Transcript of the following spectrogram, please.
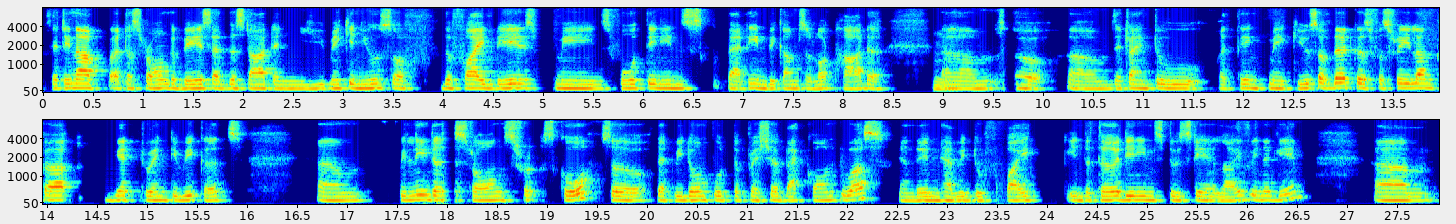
setting up at a stronger base at the start and you making use of the five days means fourth innings batting becomes a lot harder. Hmm. Um, so um, they're trying to, I think, make use of that because for Sri Lanka, get 20 wickets, um, we'll need a strong score so that we don't put the pressure back on to us and then having to fight in the third innings to stay alive in a game. Um,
